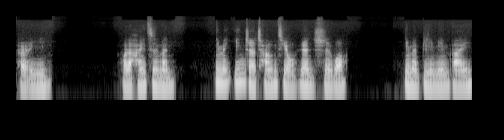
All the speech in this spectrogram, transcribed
而已。我的孩子们，你们因着长久认识我，你们必明白，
